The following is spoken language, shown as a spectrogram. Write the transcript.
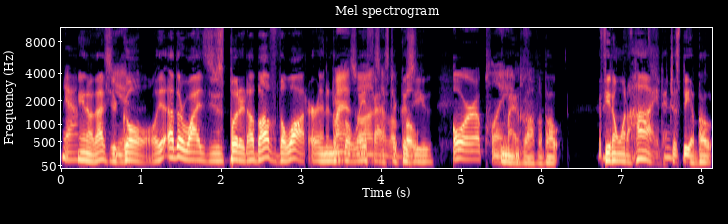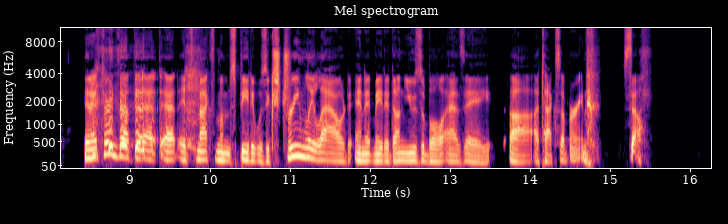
Yeah. You know, that's your Yeah. goal. Otherwise, you just put it above the water and it'll Might go as way well faster because you, or a you plane. might as well have a boat. If you don't want to hide, just be a boat. And it turns out that at, at its maximum speed, it was extremely loud and it made it unusable as a uh, attack submarine. so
